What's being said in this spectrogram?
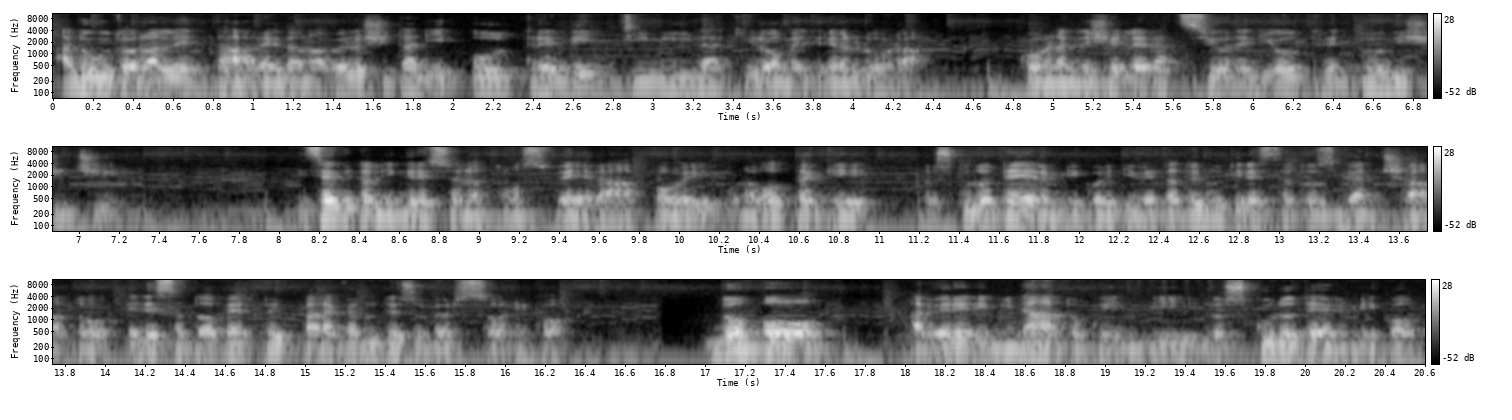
ha dovuto rallentare da una velocità di oltre 20.000 km all'ora, con una decelerazione di oltre 12 G. In seguito all'ingresso nell'atmosfera, poi, una volta che lo scudo termico è diventato inutile, è stato sganciato ed è stato aperto il paracadute supersonico. Dopo aver eliminato quindi lo scudo termico,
